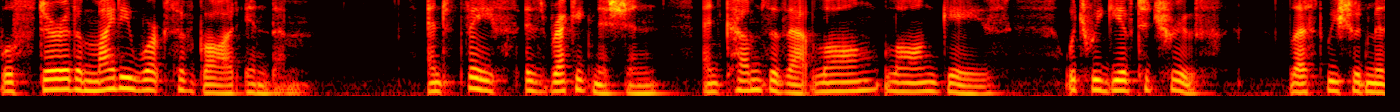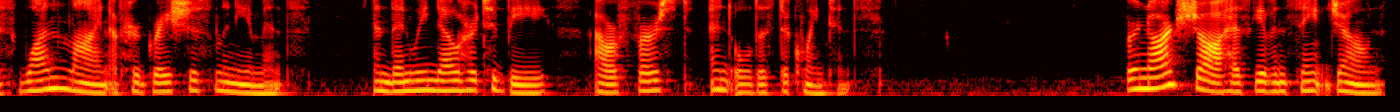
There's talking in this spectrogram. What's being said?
will stir the mighty works of God in them and faith is recognition and comes of that long, long gaze which we give to truth, lest we should miss one line of her gracious lineaments, and then we know her to be our first and oldest acquaintance. Bernard Shaw has given St. Joan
